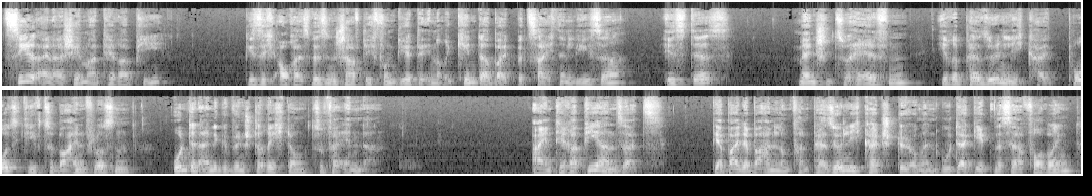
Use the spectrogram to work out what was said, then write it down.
Ziel einer Schematherapie, die sich auch als wissenschaftlich fundierte innere Kindarbeit bezeichnen ließe, ist es, Menschen zu helfen, ihre Persönlichkeit positiv zu beeinflussen und in eine gewünschte Richtung zu verändern. Ein Therapieansatz, der bei der Behandlung von Persönlichkeitsstörungen gute Ergebnisse hervorbringt,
